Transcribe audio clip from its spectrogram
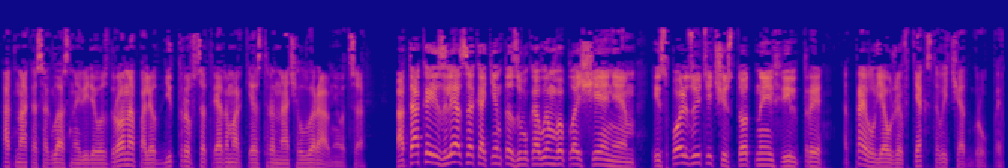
однако, согласно видео с дрона, полет дикторов с отрядом оркестра начал выравниваться. Атака из леса каким-то звуковым воплощением. Используйте частотные фильтры. Отправил я уже в текстовый чат группы.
